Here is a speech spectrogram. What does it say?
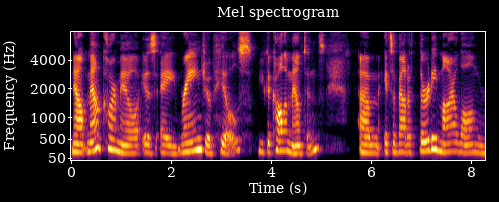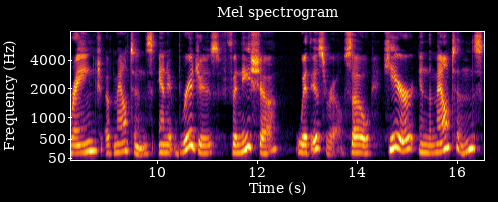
Now, Mount Carmel is a range of hills. You could call them mountains. Um, it's about a 30 mile long range of mountains, and it bridges Phoenicia with Israel. So, here in the mountains,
